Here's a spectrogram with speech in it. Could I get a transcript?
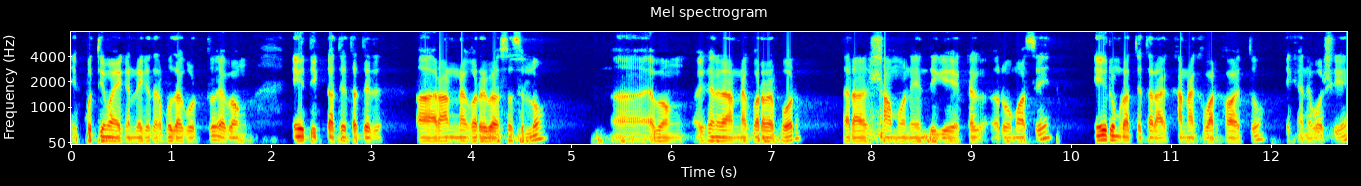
এই প্রতিমা এখানে রেখে তারা পূজা করতো এবং এই দিকটাতে তাদের রান্নাঘরের ব্যবস্থা ছিল। এবং এখানে রান্না করার পর তারা সামনের দিকে একটা রুম আছে। এই রুমটাতে তারা খানা খাবার খাওয়াতো এখানে বসিয়ে।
